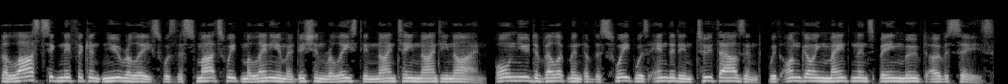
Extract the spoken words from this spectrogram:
The last significant new release was the SmartSuite Millennium Edition released in 1999. All new development of the suite was ended in 2000, with ongoing maintenance being moved overseas.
